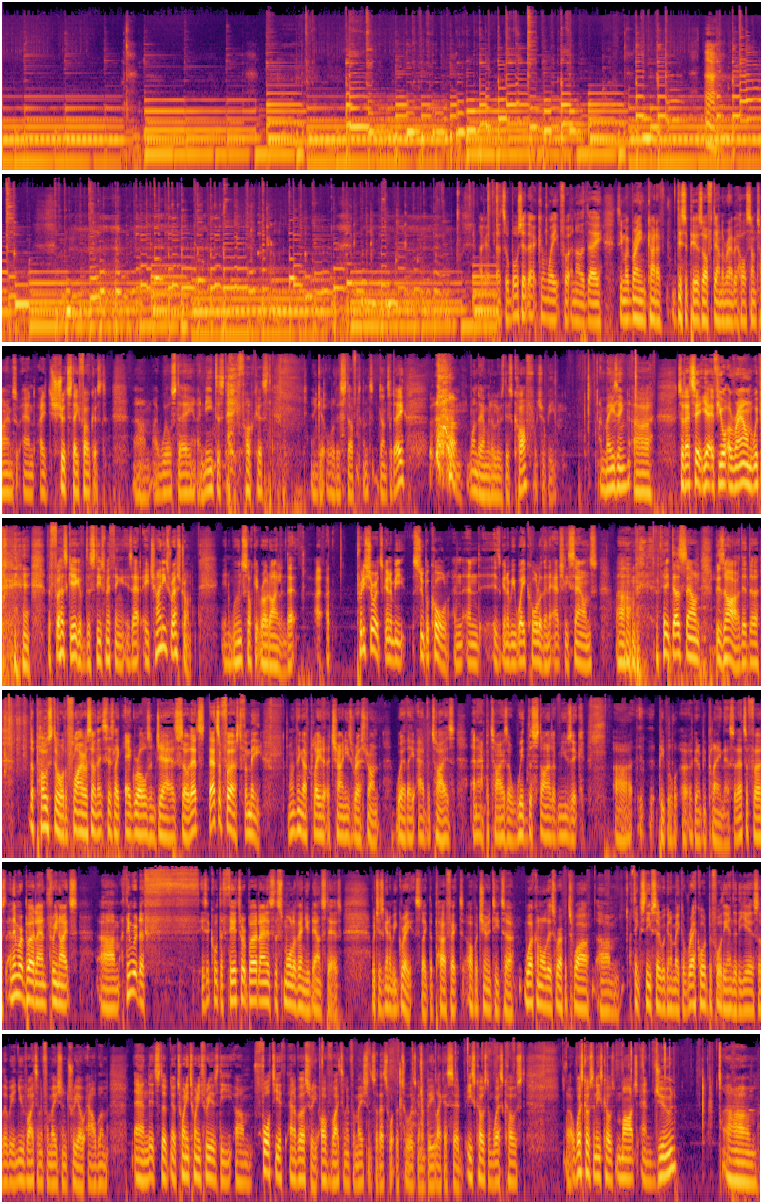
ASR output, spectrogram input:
All bullshit. That can wait for another day. See, my brain kind of disappears off down the rabbit hole sometimes, and I should stay focused. Um, I will stay. I need to stay focused and get all of this stuff done, done today. One day I'm going to lose this cough, which would be amazing. Uh, so that's it. Yeah, if you're around with the first gig of the Steve Smith thing is at a Chinese restaurant in Woonsocket, Rhode Island. That I, I'm pretty sure it's going to be super cool and and is going to be way cooler than it actually sounds. Um, it does sound bizarre. The, the the poster or the flyer or something that says like egg rolls and jazz. So that's that's a first for me. I don't think I've played at a Chinese restaurant where they advertise an appetizer with the style of music uh, people are going to be playing there. So that's a first. And then we're at Birdland three nights. Um, I think we're at the th- is it called the theater at Birdland? It's the smaller venue downstairs, which is going to be great. It's like the perfect opportunity to work on all this repertoire. Um, I think Steve said we're going to make a record before the end of the year, so there'll be a new Vital Information trio album and it's the you know, 2023 is the um, 40th anniversary of Vital Information, so that's what the tour is going to be. Like I said, East Coast and West Coast, uh, West Coast and East Coast, March and June. Um,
